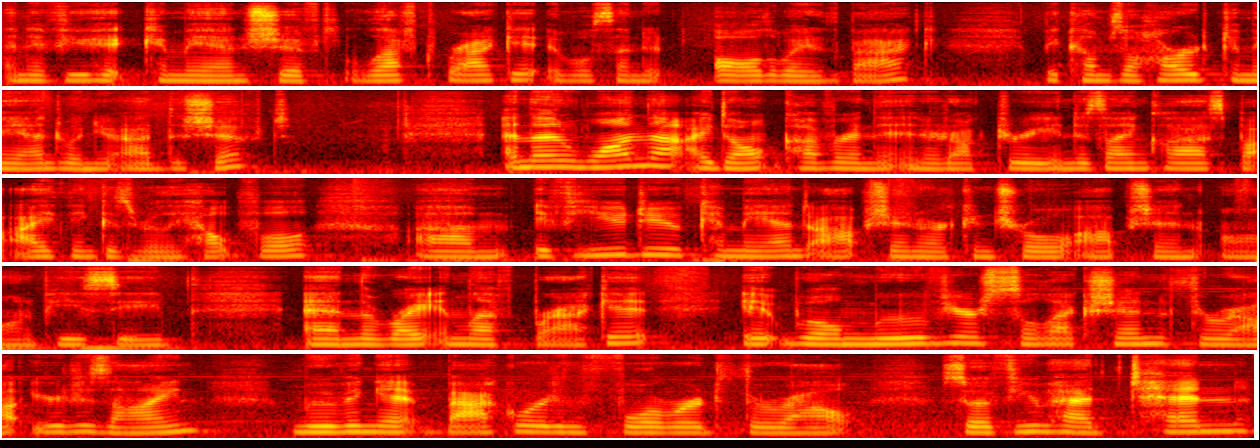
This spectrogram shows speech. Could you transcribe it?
And if you hit Command Shift left bracket, it will send it all the way to the back. It becomes a hard command when you add the shift. And then one that I don't cover in the introductory InDesign class, but I think is really helpful. Um, if you do Command Option or Control Option on a PC and the right and left bracket, it will move your selection throughout your design, moving it backward and forward throughout. So if you had 10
